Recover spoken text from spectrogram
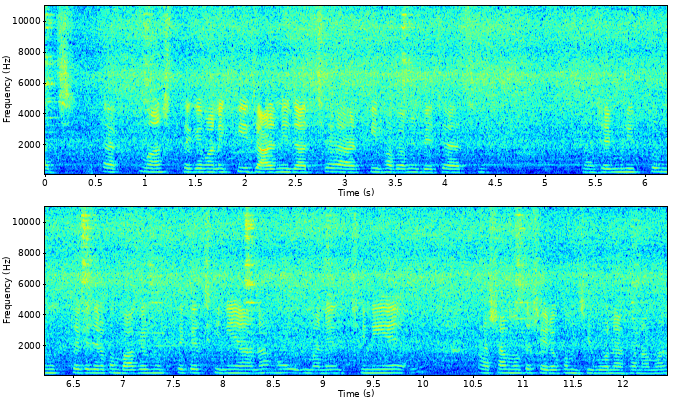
আজ এক মাস থেকে মানে কি জার্নি যাচ্ছে আর কীভাবে আমি বেঁচে আছি। সেই মৃত্যুর মুখ থেকে যেরকম বাঘের মুখ থেকে ছিনিয়ে আনা হয় মানে ছিনিয়ে আসার মতো সেরকম জীবন এখন আমার।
